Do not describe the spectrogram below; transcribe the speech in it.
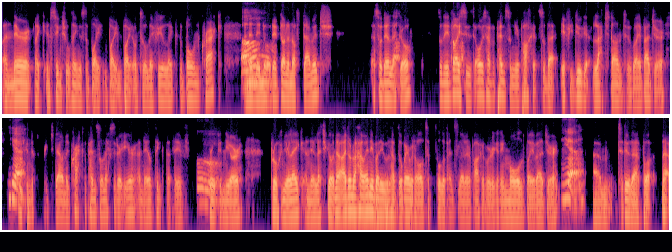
and their like instinctual thing is to bite and bite and bite until they feel like the bone crack, and then they know oh. they've done enough damage, so they'll let yeah. go. So the advice okay. is to always have a pencil in your pocket so that if you do get latched onto by a badger, yeah. you can just reach down and crack the pencil next to their ear, and they'll think that they've Ooh. broken your broken your leg and they'll let you go. Now I don't know how anybody will have the wherewithal to pull the pencil out of their pocket where they're getting mauled by a badger. Yeah. Um, to do that, but that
